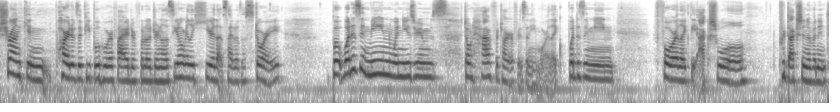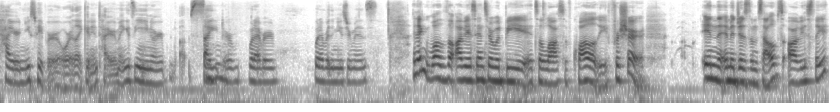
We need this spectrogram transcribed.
shrunk and part of the people who are fired are photojournalists. You don't really hear that side of the story. But what does it mean when newsrooms don't have photographers anymore? Like what does it mean for like the actual production of an entire newspaper or like an entire magazine or uh, site or whatever whatever the newsroom is? I think, well, the obvious answer would be it's a loss of quality, for sure, in the images themselves, obviously,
